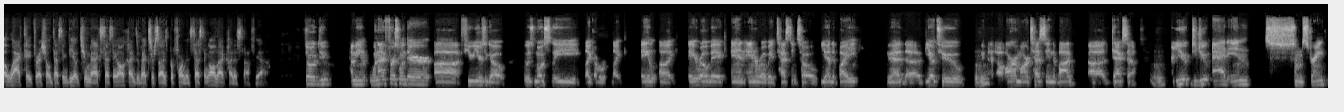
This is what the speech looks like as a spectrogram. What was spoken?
a lactate threshold testing, VO2 max testing, all kinds of exercise performance testing, all that kind of stuff. Yeah. So do I mean when I first went there uh, a few years ago, it was mostly like a like a uh, aerobic and anaerobic testing. So you had the bike, you had the VO2, Mm-hmm. Uh, RMR testing, the bot uh, DEXA. Mm-hmm. You did you add in some strength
